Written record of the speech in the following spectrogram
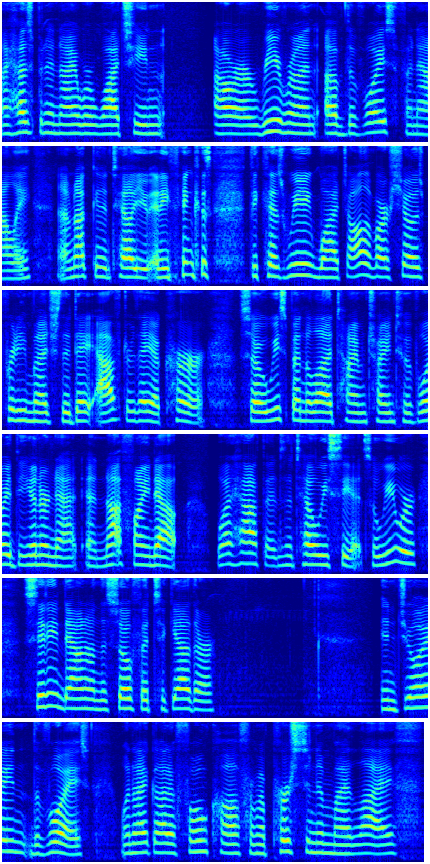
My husband and I were watching our rerun of the Voice finale. And I'm not going to tell you anything cause, because we watch all of our shows pretty much the day after they occur. So we spend a lot of time trying to avoid the internet and not find out what happens until we see it. So we were sitting down on the sofa together, enjoying The Voice, when I got a phone call from a person in my life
